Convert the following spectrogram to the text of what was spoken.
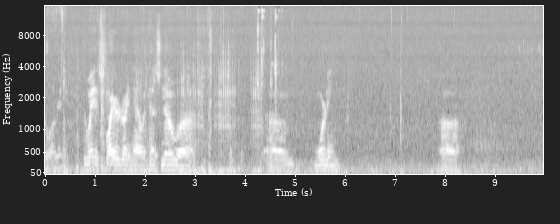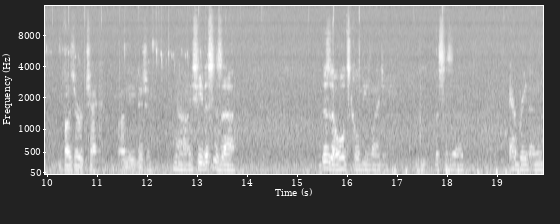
Go already. The way it's wired right now, it has no uh, um, warning uh, buzzer check on the ignition. No, you see, this is a this is an old school diesel engine. This is a air breathing,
